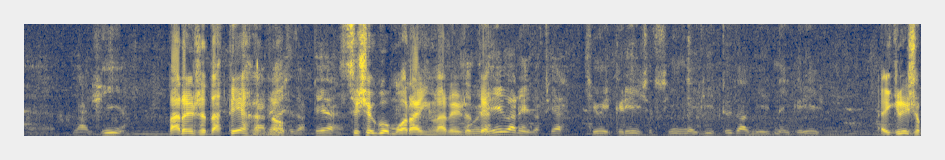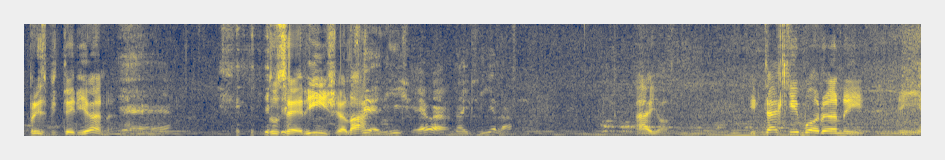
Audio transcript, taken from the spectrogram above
é, Larginha. Laranja da Terra? Laranja não. da Terra. Você chegou a morar em Laranja da Terra? Morei em Laranja da Terra. Tinha uma igreja assim, nós vi tudo ali na igreja. A igreja presbiteriana? É. Do Zerinja lá? Do Zerinja, é, nós via lá. Aí, ó. E tá aqui morando em, em,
